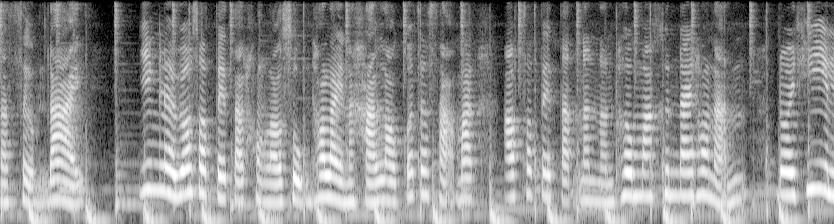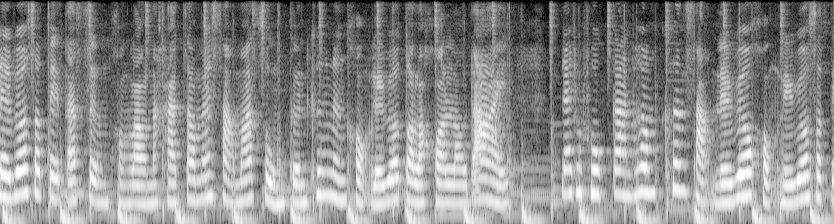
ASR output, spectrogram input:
ตัสเสริมได้ ยิ่งเลเวลสเตตัสของเราสูงเท่าไหร่นะคะ เราก็จะสามารถอัพสเตตัสนั้นๆ เพิ่มมากขึ้นได้เท่านั้น โดยที่เลเวลสเตตัสเสริมของเรานะคะ จะไม่สามารถสูงเกินครึ่งหนึ่งของเลเวลตัวละครเราได้ และทุกๆการเพิ่มขึ้น3เลเวลของเลเวลสเต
